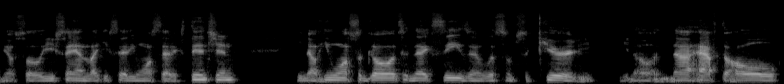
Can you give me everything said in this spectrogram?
You know, so you're saying, like you said, he wants that extension. You know, he wants to go into next season with some security. You know, and not have the whole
